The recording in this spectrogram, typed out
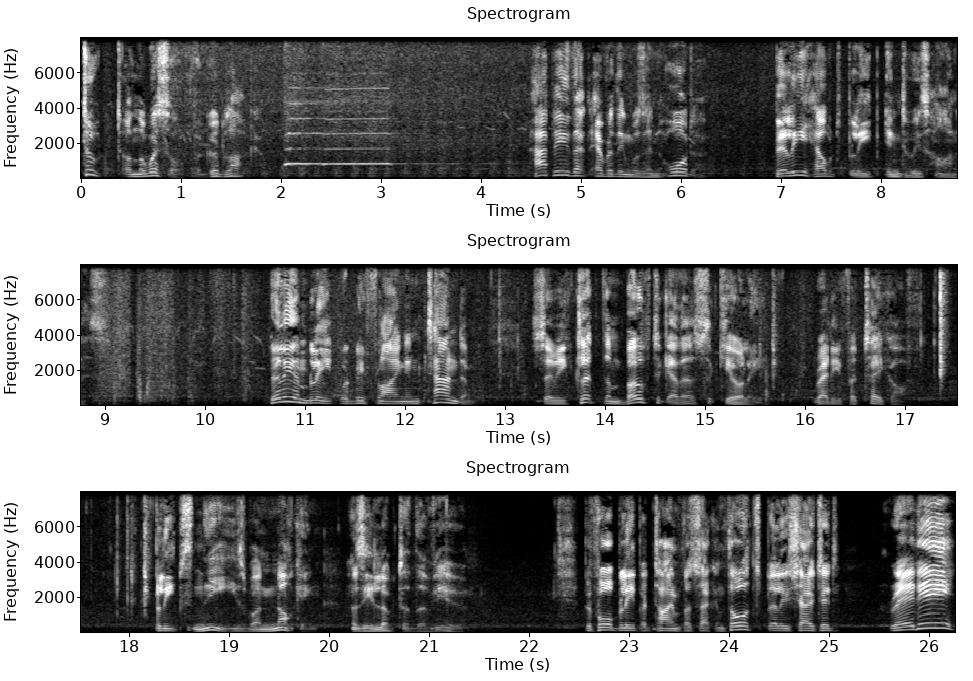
toot on the whistle for good luck. Happy that everything was in order, Billy helped Bleep into his harness. Billy and Bleep would be flying in tandem, so he clipped them both together securely, ready for takeoff. Bleep's knees were knocking as he looked at the view. Before Bleep had time for second thoughts, Billy shouted, Ready?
